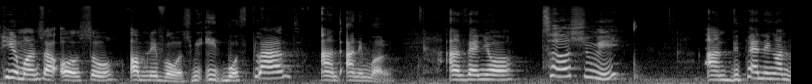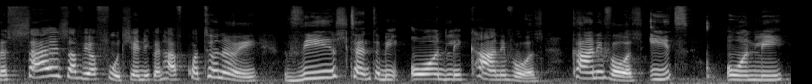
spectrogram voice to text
Humans are also omnivores. We eat both plant and animal. And then your tertiary and depending on the size of your food chain, you can have quaternary. These tend to be only carnivores. Carnivores eat only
